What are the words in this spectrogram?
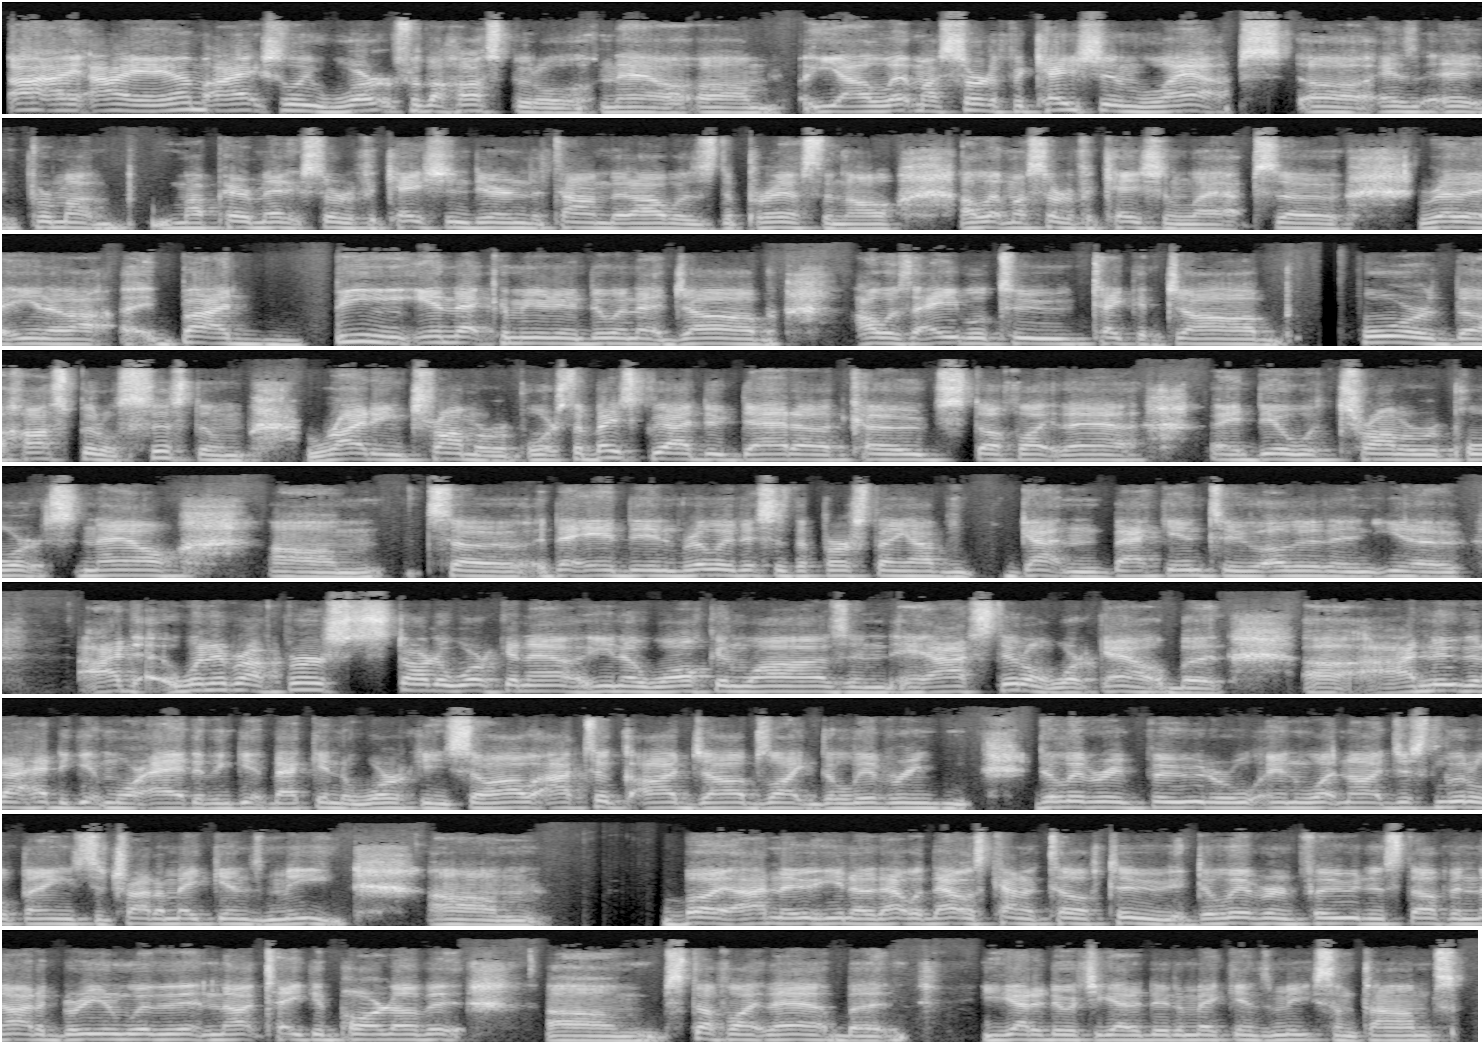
I, I am. I actually work for the hospital now. Um, yeah, I let my certification lapse uh, as, as, eh, for my my paramedic certification during the time that I was depressed and all. I let my certification lapse. So rather, you know, I, by being in that community and doing that job, I was able to take a job for the hospital system writing trauma reports. So basically, I do data, code, stuff like that, and deal with trauma reports now. Um, so, and then really, this is the first thing I've gotten back into, other than you know I whenever I first started working out, you know, walking wise, and, and I still don't work out, but uh, I knew that I had to get more active and get back into working. So I, I took odd jobs like delivering delivering food or and whatnot, just little things to try to make ends meet. Um, but I knew, you know, that was that was kind of tough too, delivering food and stuff, and not agreeing with it and not taking part of it, um, stuff like that. But you got to do what you got to do to make ends meet sometimes.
